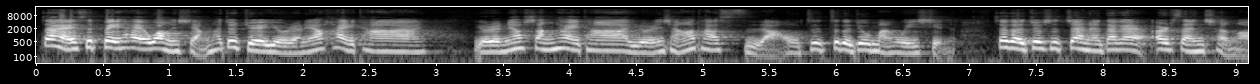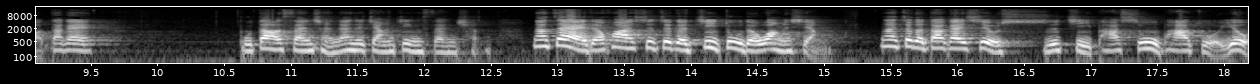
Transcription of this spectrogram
再来是被害妄想，他就觉得有人要害他，有人要伤害他，有人想要他死啊！哦，这这个就蛮危险的。这个就是占了大概二三成哦，大概不到三成，但是将近三成。那再来的话是这个嫉妒的妄想，那这个大概是有十几趴、十五趴左右，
